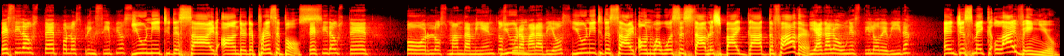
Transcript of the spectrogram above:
decida usted por los principios, you need to decide under the principles. decida usted por los mandamientos, You- por amar a Dios You need to decide on what was established by God the Father. y hágalo un estilo de vida. And just make it live in you.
